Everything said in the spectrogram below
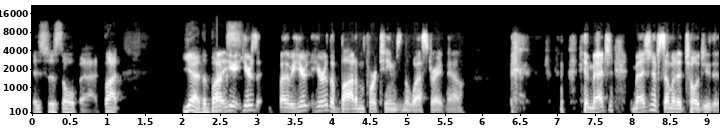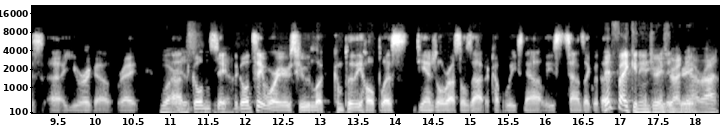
it's just all bad. But yeah, the Bucks. here, here's by the way, here here are the bottom four teams in the West right now. imagine imagine if someone had told you this uh, a year ago, right? Uh, the Golden State, yeah. the Golden State Warriors, who look completely hopeless. D'Angelo Russell's out a couple weeks now, at least sounds like with They're a. faking injuries right injury. now, right?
